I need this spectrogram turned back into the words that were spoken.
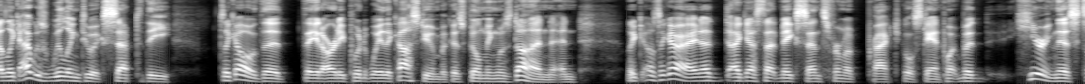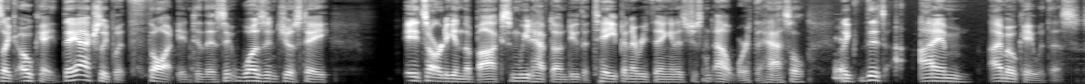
uh, like I was willing to accept the it's like, oh, the they had already put away the costume because filming was done. And like I was like, all right, I, I guess that makes sense from a practical standpoint. But hearing this, it's like, okay, they actually put thought into this. It wasn't just a it's already in the box and we'd have to undo the tape and everything, and it's just not worth the hassle. Like this I am I'm okay with this.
